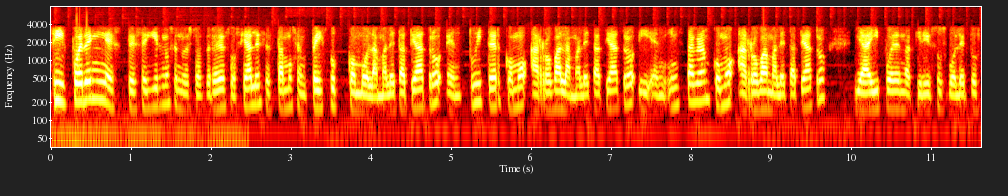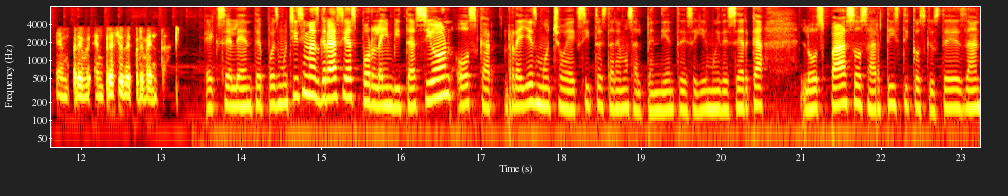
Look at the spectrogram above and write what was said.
Sí, pueden este, seguirnos en nuestras redes sociales. Estamos en Facebook como La Maleta Teatro, en Twitter como arroba La Maleta Teatro y en Instagram como arroba Maleta Teatro. Y ahí pueden adquirir sus boletos en, en precio de preventa. Excelente, pues muchísimas gracias por la invitación, Oscar Reyes, mucho éxito, estaremos al pendiente de seguir muy de cerca los pasos artísticos que ustedes dan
